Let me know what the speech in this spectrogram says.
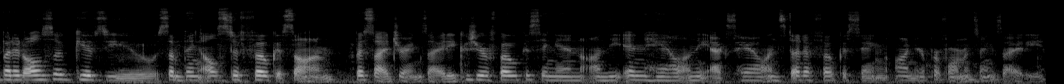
but it also gives you something else to focus on besides your anxiety because you're focusing in on the inhale and the exhale instead of focusing on your performance anxiety.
